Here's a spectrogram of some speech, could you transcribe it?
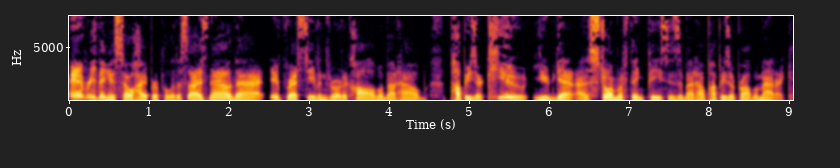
everything is so hyper politicized now that if Bret Stephens wrote a column about how puppies are cute, you'd get a storm of think pieces about how puppies are problematic.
